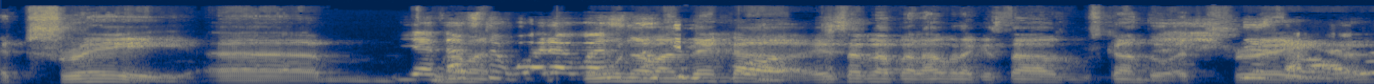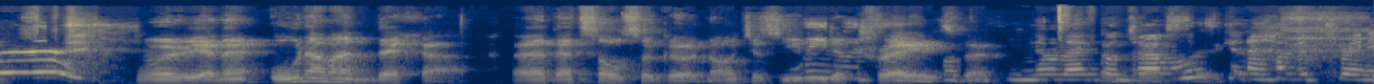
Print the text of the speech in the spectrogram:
a tray. Um, Yeah, that's the word I was Una bandeja, esa es la palabra que estabas buscando, a tray. ¿eh? Muy bien, ¿eh? Una bandeja. Uh, that's also good, no? Just you Muy need a tray. so si no la encontramos, can I have a tray?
